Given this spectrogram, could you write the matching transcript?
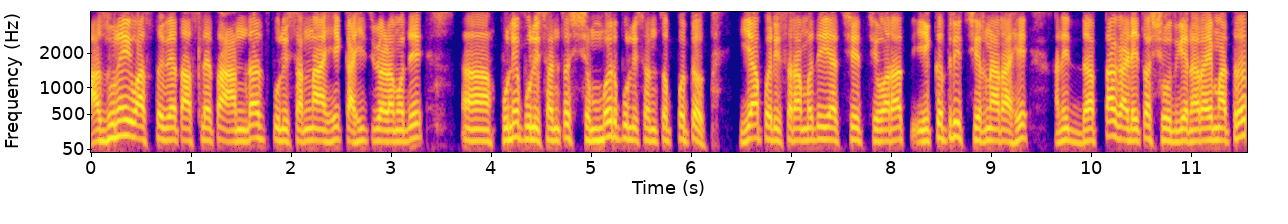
अजूनही वास्तव्यात असल्याचा अंदाज पोलिसांना आहे. काहीच वेळामध्ये पुणे पोलिसांचं शंभर पोलिसांचं पथक या परिसरामध्ये या शेत शिवारात एकत्रित शिरणार आहे आणि दत्ता गाडेचा शोध घेणार आहे. मात्र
